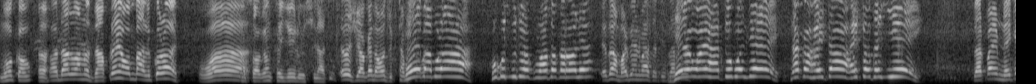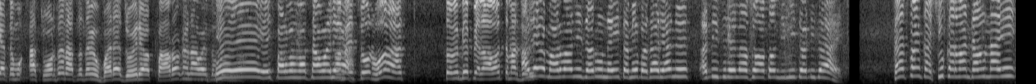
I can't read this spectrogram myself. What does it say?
મો કહું અડાડવાનો ઝાપડે આમ બાલકો જ વાહ. સોગન ખાઈ જોઈ ડોશી નાતું એ તો આવો જુઠ્ઠા હે બાબુડા હું કુછ બીજો વાતો કરો લે. એ તો અમારી બેન વાત હતી જે હોય હાથું બોલજે નકર હૈટા હૈટો થઈ ગઈ સરપંચ એમ નહીં કહેતો હું આ ચોર છે ને આટલા તમે ઊભા રહ્યા જોઈ રહ્યા પારો કે ના હોય તો એ એ જ પાડવાની વાત ના હોય અમે લે ચોર હોત. તમે બે પેલા આવત તમારે અલે મારવાની જરૂર નહીં. તમે બધા રહ્યા ને અડી જ રહેલા છો આ તો નિમિત્ત અડી જાય. સરપંચ કશું કરવાની જરૂર નહીં?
